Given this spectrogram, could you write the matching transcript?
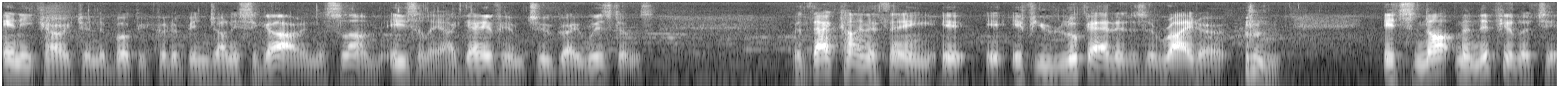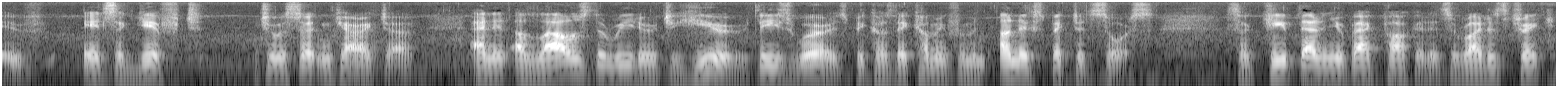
any character in the book. It could have been Johnny Cigar in the slum, easily. I gave him two great wisdoms. But that kind of thing, it, it, if you look at it as a writer, it's not manipulative, it's a gift to a certain character and it allows the reader to hear these words because they're coming from an unexpected source. So keep that in your back pocket. It's a writer's trick,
